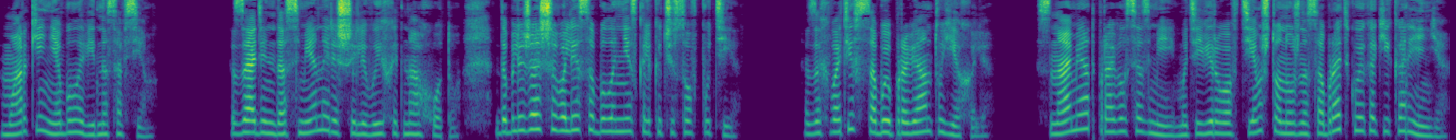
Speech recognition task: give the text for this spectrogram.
Марки не было видно совсем. За день до смены решили выехать на охоту. До ближайшего леса было несколько часов пути. Захватив с собой провиант, уехали. С нами отправился змей, мотивировав тем, что нужно собрать кое-какие коренья.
